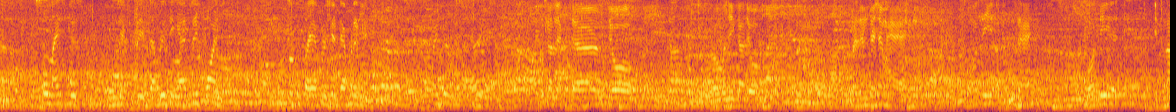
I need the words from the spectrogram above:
uh, so nicely, Prabhuji explains everything, every point. So, so I appreciate definitely. का लेक्चर जो प्रभु जी का जो प्रेजेंटेशन है बहुत ही अद्भुत है बहुत ही इतना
